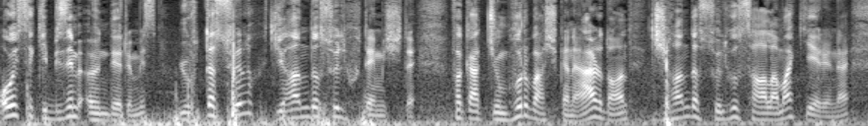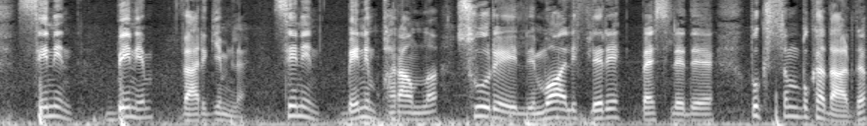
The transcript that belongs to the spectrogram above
Oysa ki bizim önderimiz yurtta sulh, cihanda sulh demişti. Fakat Cumhurbaşkanı Erdoğan cihanda sulhu sağlamak yerine senin benim vergimle, senin benim paramla Suriyeli muhalifleri besledi. Bu kısım bu kadardı.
